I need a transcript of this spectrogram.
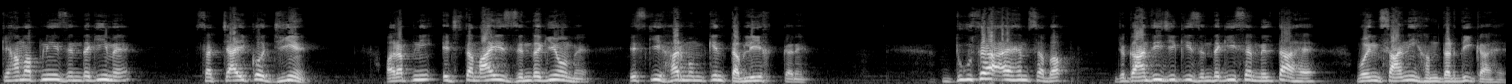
کہ ہم اپنی زندگی میں سچائی کو جئیں اور اپنی اجتماعی زندگیوں میں اس کی ہر ممکن تبلیغ کریں۔ دوسرا اہم سبق جو گاندھی جی کی زندگی سے ملتا ہے، وہ انسانی ہمدردی کا ہے۔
